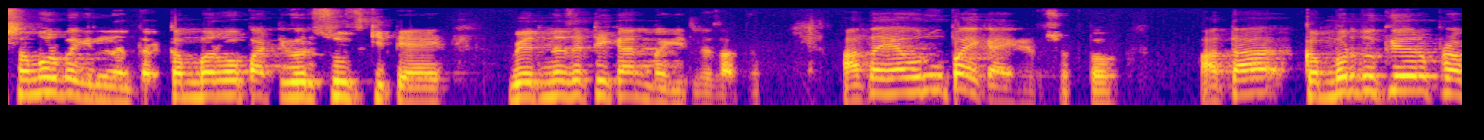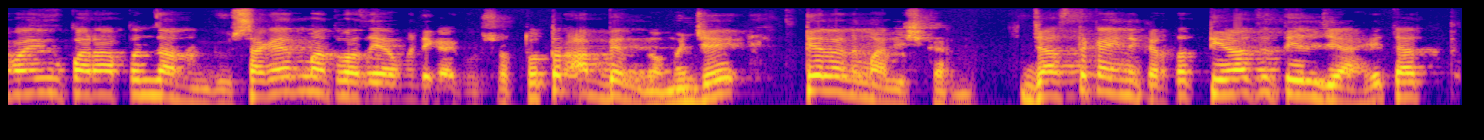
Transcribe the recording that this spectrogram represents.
समोर बघितल्यानंतर कंबर व पाठीवर सूज किती आहे वेदनाचं ठिकाण बघितलं जातं. आता यावर उपाय काय करू शकतो? आता कंबरदुखीवर प्रभावी उपाय आपण जाणून घेऊ. सगळ्यात महत्वाचं यामध्ये काय करू शकतो? तर अभ्यंग म्हणजे तेलाने मालिश करणे. जास्त काही न करता तिळाचं तेल जे आहे त्यात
